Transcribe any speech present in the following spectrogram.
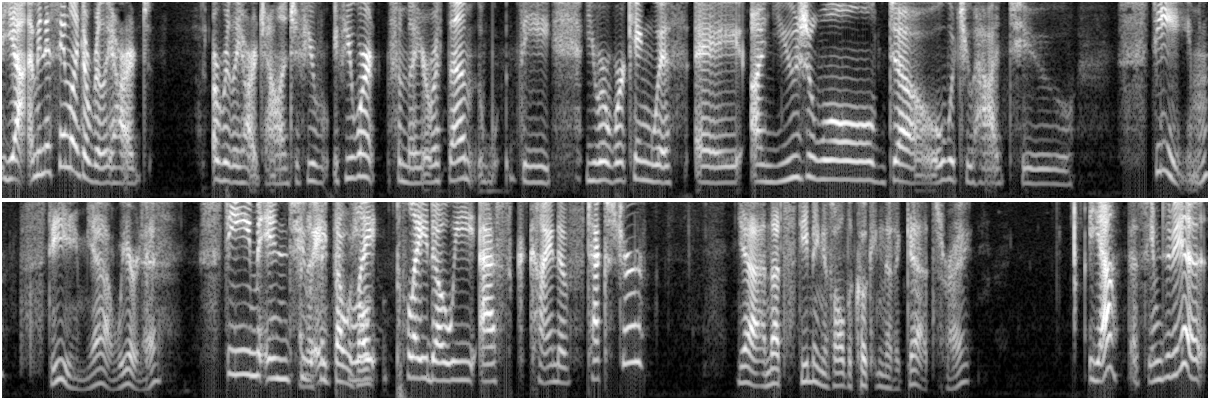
Yeah, I mean, it seemed like a really hard, a really hard challenge. If you if you weren't familiar with them, the you were working with a unusual dough which you had to steam, Steam, yeah, weird, eh? steam into a I a think that was play, play-doughy esque kind of texture. Yeah, and that steaming is all the cooking that it gets, right? Yeah, that seemed to be it.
